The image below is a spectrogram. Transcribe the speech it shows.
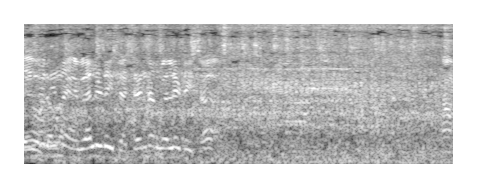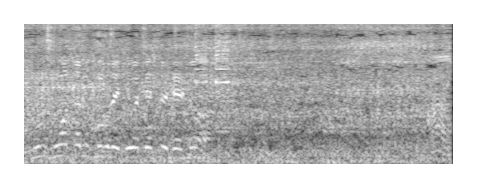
ತೆಗಿಬೇಕಲ್ಲ ವ್ಯಾಲಿಡ್ ಐತಾ? ಟೆಂಡರ್ ವ್ಯಾಲಿಡ್ ಐತಾ? ಹಾಂ ಮೂರು ಮೂವತ್ತೊಂದು ಇವತ್ತು ಇವತ್ತೆಷ್ಟು ಡೇಟು ಹಾಂ.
